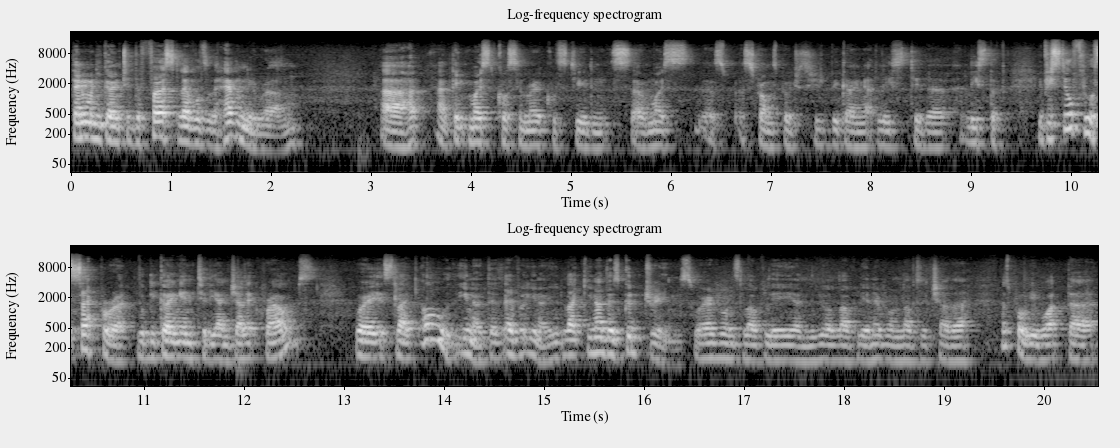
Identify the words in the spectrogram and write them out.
Then when you go into the first levels of the heavenly realm, Uh, I think most Course in Miracles students, uh, most uh, strong spiritualists should be going at least to the, at least the, if you still feel separate, you'll be going into the angelic realms, where it's like, oh, you know, there's every, you know, like, you know, there's good dreams, where everyone's lovely and you're lovely and everyone loves each other. That's probably what the,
